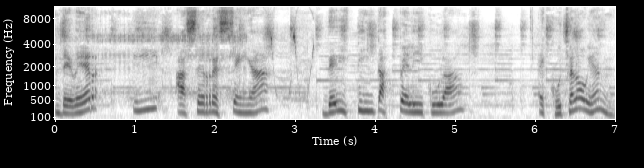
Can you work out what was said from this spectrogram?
de ver y hacer reseñas de distintas películas. Escúchenlo bien.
